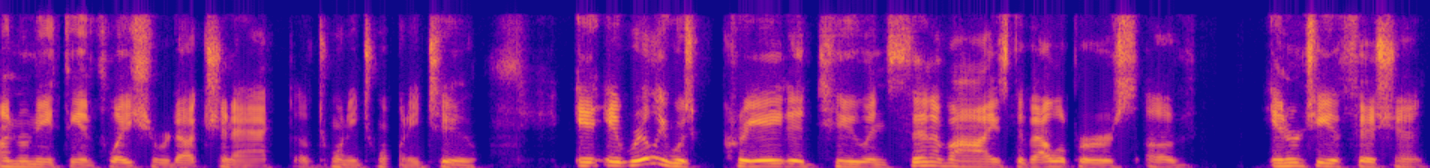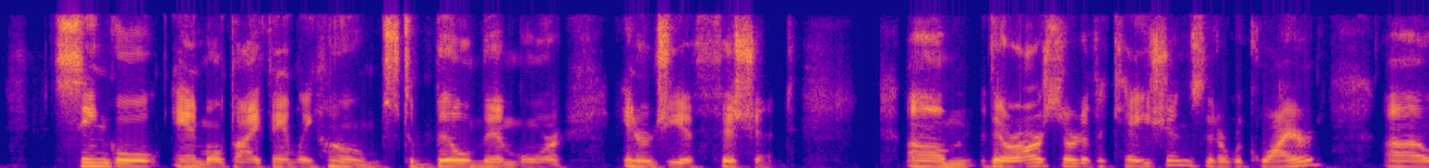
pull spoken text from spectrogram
underneath the Inflation Reduction Act of 2022. It, it really was created to incentivize developers of energy efficient single and multifamily homes to build them more energy efficient. Um, there are certifications that are required. Uh,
